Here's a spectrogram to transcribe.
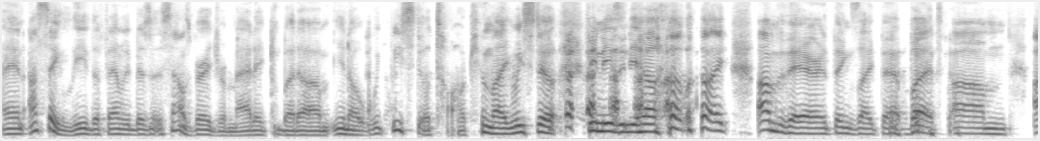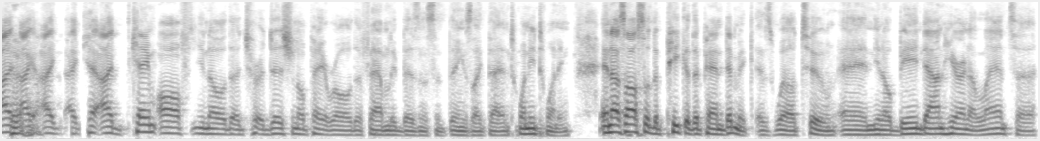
And I say leave the family business. It sounds very dramatic, but um, you know, we, we still talk and like we still if he needs any help, like I'm there and things like that. But um I I I, I, came off, you know, the traditional payroll, the family business and things like that in 2020. And that's also the peak of the pandemic as well, too. And you know, being down here in Atlanta,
